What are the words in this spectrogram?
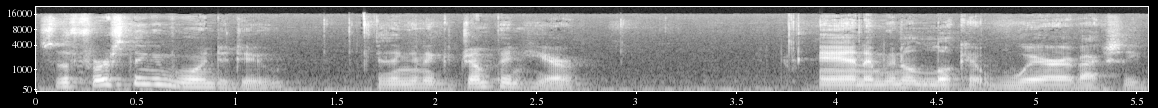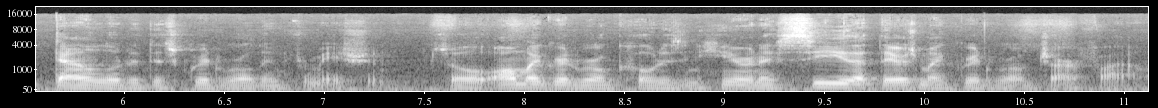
So the first thing I'm going to do is I'm going to jump in here and I'm going to look at where I've actually downloaded this GridWorld information. So all my GridWorld code is in here, and I see that there's my GridWorld jar file.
